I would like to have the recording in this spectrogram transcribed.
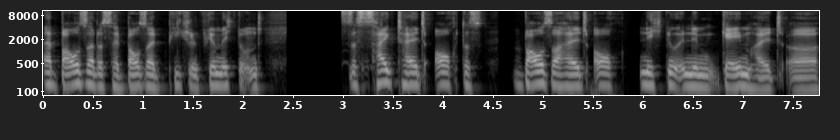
äh, Bowser, dass halt Bowser halt Peach und vier möchte und das zeigt halt auch, dass Bowser halt auch nicht nur in dem Game halt äh,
